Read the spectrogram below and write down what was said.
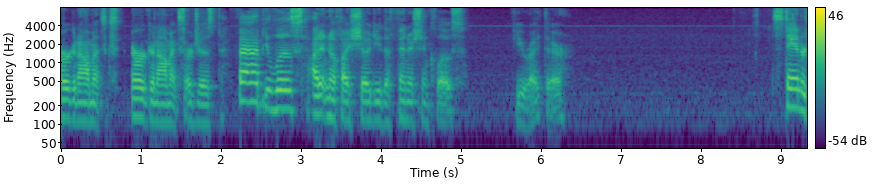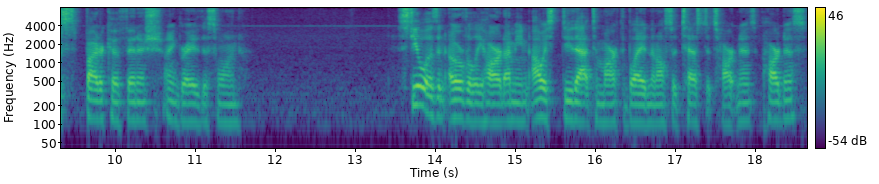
Ergonomics, ergonomics are just fabulous. I didn't know if I showed you the finish and close view right there. Standard Spyderco finish. I engraved this one. Steel isn't overly hard. I mean, I always do that to mark the blade and then also test its hardness. hardness.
